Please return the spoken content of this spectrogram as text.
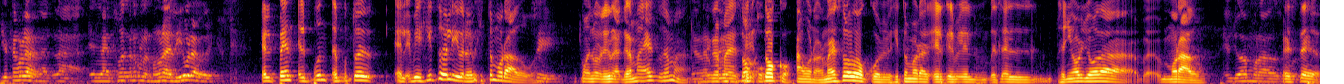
yo tengo la, la, la, el, el suéter con la armadura de Libra, güey. El, pen- el, punto, el punto es, el viejito de Libra, el viejito morado, güey. Sí. Bueno, el gran maestro se llama. El Programa de Doco. Doco. Ah, bueno, el maestro Doco, el viejito morado, el, el, el- el- señor Yoda morado. El Yoda morado. sí, Este,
